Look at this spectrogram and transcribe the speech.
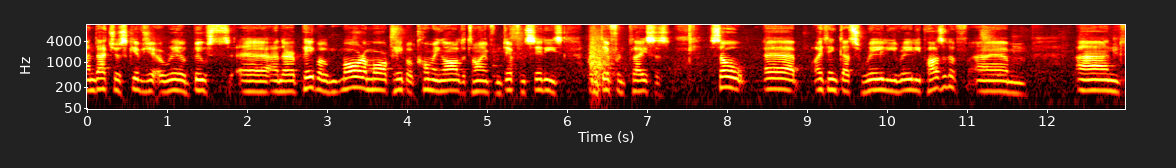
and that just gives you a real boost uh, and there are people more and more people coming all the time from different cities and different places. So uh, I think that's really really positive um, and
